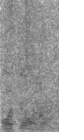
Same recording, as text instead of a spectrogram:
โอโจ้ด้วย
